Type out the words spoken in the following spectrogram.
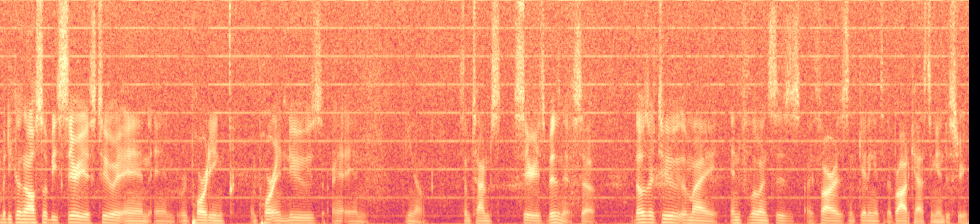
But he can also be serious too in in reporting important news and, and you know sometimes serious business. So those are two of my influences as far as getting into the broadcasting industry.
